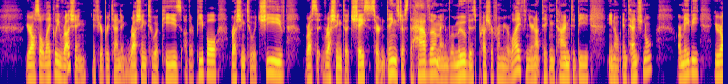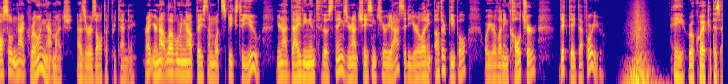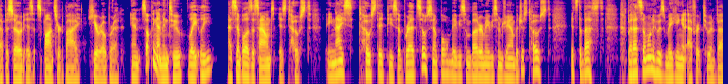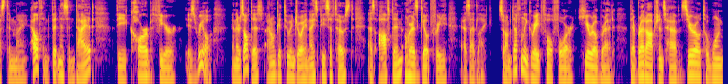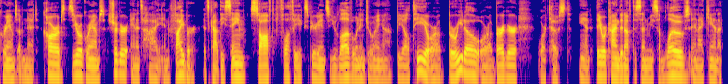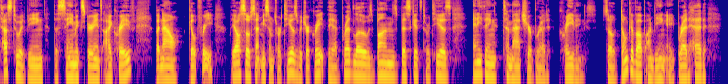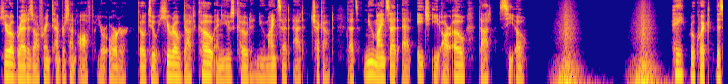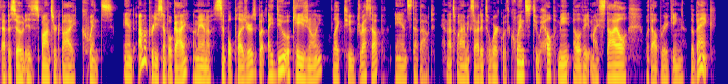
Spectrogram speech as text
You're also likely rushing if you're pretending, rushing to appease other people, rushing to achieve, rushing to chase certain things just to have them and remove this pressure from your life and you're not taking time to be, you know, intentional. Or maybe you're also not growing that much as a result of pretending, right? You're not leveling up based on what speaks to you. You're not diving into those things. You're not chasing curiosity. You're letting other people or you're letting culture dictate that for you. Hey, real quick, this episode is sponsored by Hero Bread. And something I'm into lately, as simple as it sounds, is toast. A nice toasted piece of bread, so simple, maybe some butter, maybe some jam, but just toast. It's the best. But as someone who is making an effort to invest in my health and fitness and diet, the carb fear is real. And the result is, I don't get to enjoy a nice piece of toast as often or as guilt free as I'd like. So I'm definitely grateful for Hero Bread their bread options have 0 to 1 grams of net carbs, 0 grams sugar, and it's high in fiber. It's got the same soft, fluffy experience you love when enjoying a BLT or a burrito or a burger or toast. And they were kind enough to send me some loaves, and I can attest to it being the same experience I crave, but now guilt free. They also sent me some tortillas, which are great. They have bread loaves, buns, biscuits, tortillas, anything to match your bread cravings. So don't give up on being a breadhead. Hero Bread is offering 10% off your order. Go to hero.co and use code newmindset at checkout. That's new mindset at E C O. Hey, real quick, this episode is sponsored by Quince. And I'm a pretty simple guy, a man of simple pleasures, but I do occasionally like to dress up and step out. And that's why I'm excited to work with Quince to help me elevate my style without breaking the bank.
